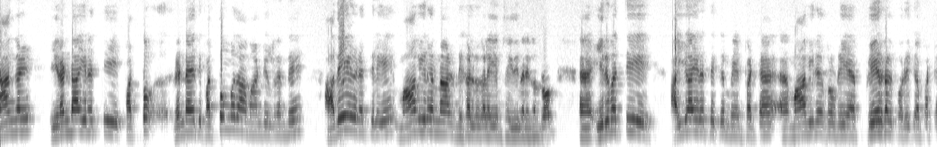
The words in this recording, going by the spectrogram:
நாங்கள் இரண்டாயிரத்தி பத்தோ இரண்டாயிரத்தி பத்தொன்பதாம் ஆண்டிலிருந்து அதே இடத்திலேயே மாவீரர் நாள் நிகழ்வுகளையும் செய்து வருகின்றோம். இருபத்தி ஐயாயிரத்துக்கும் மேற்பட்ட மாவீரர்களுடைய பெயர்கள் பொறிக்கப்பட்ட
